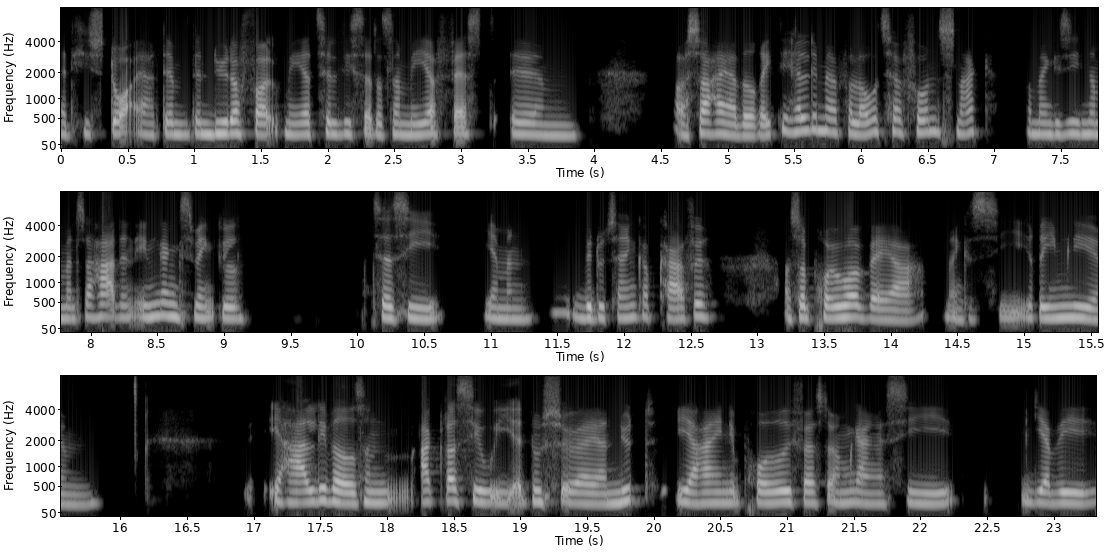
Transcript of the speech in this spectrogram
at historier, dem, den lytter folk mere til, de sætter sig mere fast. Øhm, og så har jeg været rigtig heldig med at få lov til at få en snak. Og man kan sige, når man så har den indgangsvinkel til at sige, jamen, vil du tage en kop kaffe? Og så prøve at være, man kan sige, rimelig øhm, jeg har aldrig været sådan aggressiv i, at nu søger jeg nyt. Jeg har egentlig prøvet i første omgang at sige, jeg vil,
